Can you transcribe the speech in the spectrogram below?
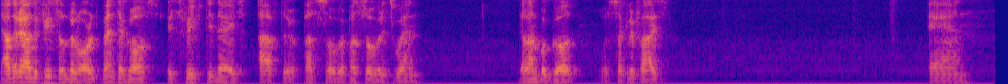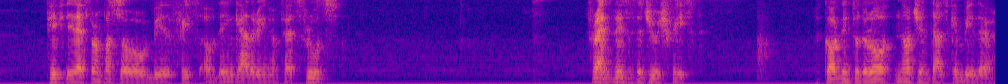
Now there are the feasts of the Lord. Pentecost is 50 days after Passover. Passover is when the Lamb of God was sacrificed and 50 days from Passover would be the feast of the ingathering of first fruits. Friends, this is a Jewish feast. According to the law, no Gentiles can be there.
